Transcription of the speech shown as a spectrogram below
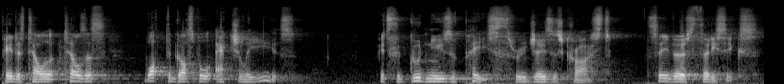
Peter tell, tells us what the gospel actually is. It's the good news of peace through Jesus Christ. See verse 36.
